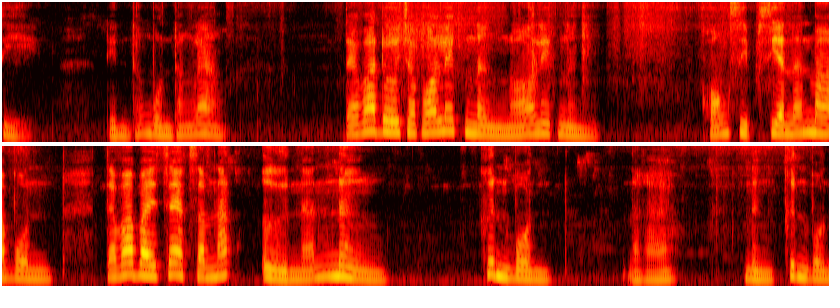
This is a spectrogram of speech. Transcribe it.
สี่เด่นทั้งบนทั้งล่าง แต่ว่าโดยเฉพาะเลขหนึ่งเนาะเลขหนึ่งของสิบเซียนนั้นมาบน แต่ว่าใบแทรกสำนักอื่นนั้นหนึ่งขึ้นบนนะคะหนึ่งขึ้นบน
